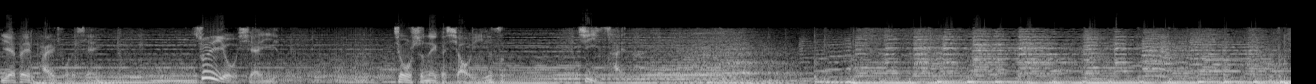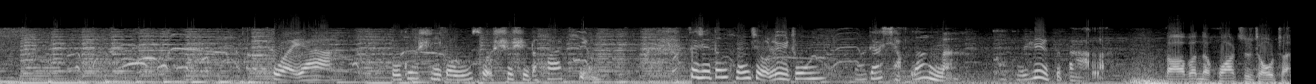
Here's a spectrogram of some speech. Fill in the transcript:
也被排除了嫌疑。最有嫌疑的，就是那个小姨子季才男。我呀，不过是一个无所事事的花瓶，在这灯红酒绿中玩点小浪漫，过过日子罢了。打扮的花枝招展，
